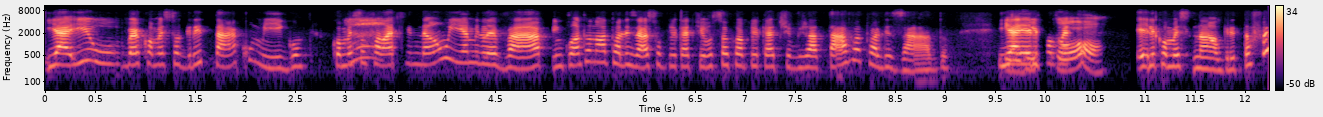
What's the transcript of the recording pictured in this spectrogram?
E aí o Uber começou a gritar comigo, começou a falar que não ia me levar enquanto eu não atualizasse o aplicativo, só que o aplicativo já estava atualizado. E aí ele come- gritou? ele começou. Não, gritou foi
